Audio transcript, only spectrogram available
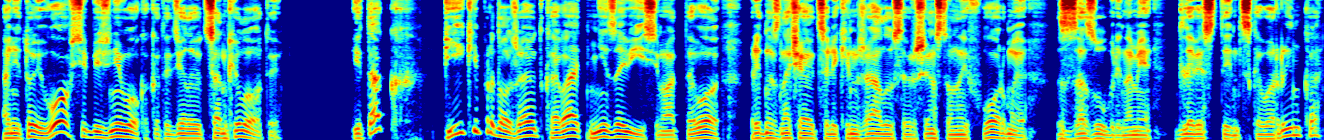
а не то и вовсе без него, как это делают санкюлоты. Итак, пики продолжают ковать независимо от того, предназначаются ли кинжалы усовершенствованной формы с зазубринами для вестынского рынка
